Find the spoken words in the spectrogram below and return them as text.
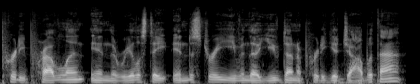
pretty prevalent in the real estate industry? Even though you've done a pretty good job with that.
